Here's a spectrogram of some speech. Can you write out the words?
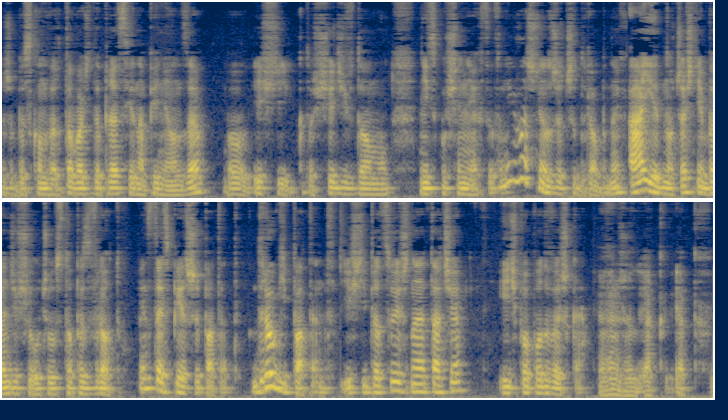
żeby skonwertować depresję na pieniądze, bo jeśli ktoś siedzi w domu, nic mu się nie chce, to niech zacznie od rzeczy drobnych, a jednocześnie będzie się uczył stopy zwrotu. Więc to jest pierwszy patent. Drugi patent. Jeśli pracujesz na etacie, idź po podwyżkę. Ja wiem, że jak, jak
